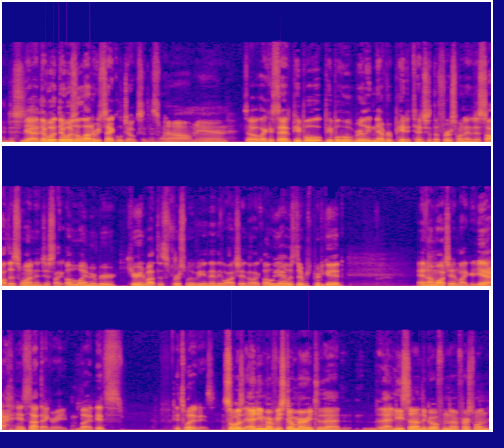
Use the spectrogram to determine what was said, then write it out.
I just yeah. There was there was a lot of recycled jokes in this one. Oh man. So like I said, people people who really never paid attention to the first one and just saw this one and just like, oh, I remember hearing about this first movie, and then they watch it and they're like, oh yeah, it was it was pretty good. And I'm watching like, yeah, it's not that great, but it's it's what it is. So was Eddie Murphy still married to that That Lisa, the girl from the first one.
